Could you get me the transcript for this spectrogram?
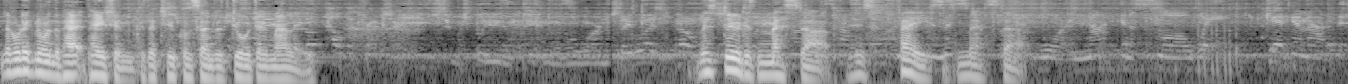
They're all ignoring the pa- patient because they're too concerned with George O'Malley. This dude is messed up. His face is messed up. War and not in a small way. Get him out of it.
